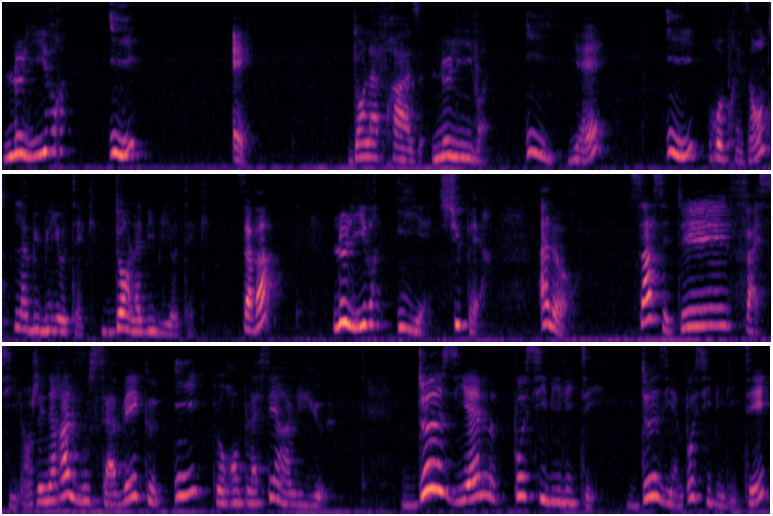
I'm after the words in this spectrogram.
Le livre y est. Dans la phrase le livre y est, i représente la bibliothèque, dans la bibliothèque. Ça va? Le livre y est. Super. Alors, ça c'était facile. En général, vous savez que i peut remplacer un lieu. Deuxième possibilité. Deuxième possibilité.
